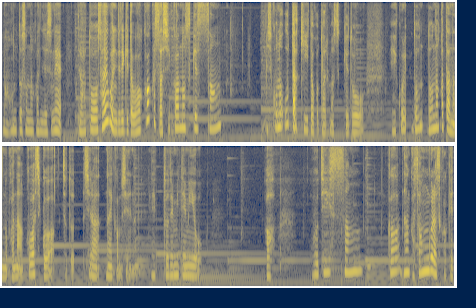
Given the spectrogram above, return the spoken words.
まあほんとそんな感じですね。であと最後に出てきた若草鹿之助さん。私この歌聞いたことありますけど、え、これどんな方なのかな？詳しくはちょっと知らないかもしれない。ネットで見てみよう。あおじさんがなんかサングラスかけ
